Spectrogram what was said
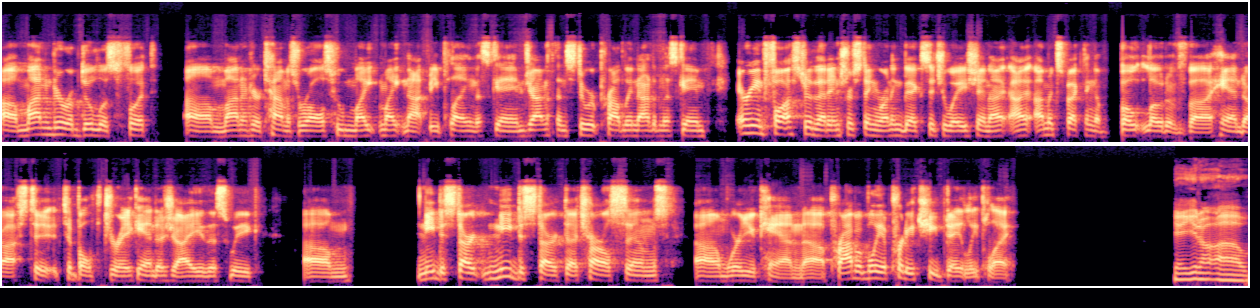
Uh, monitor Abdullah's foot. Um, monitor Thomas Rawls, who might might not be playing this game. Jonathan Stewart probably not in this game. Arian Foster, that interesting running back situation. I, I am expecting a boatload of uh, handoffs to to both Drake and Ajayi this week. Um, need to start need to start uh, Charles Sims um, where you can. Uh, probably a pretty cheap daily play. Yeah, you know, uh,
